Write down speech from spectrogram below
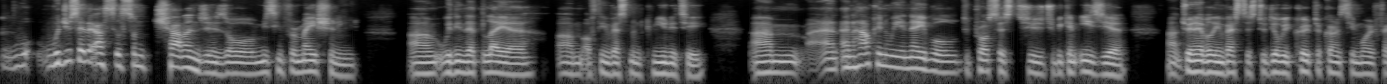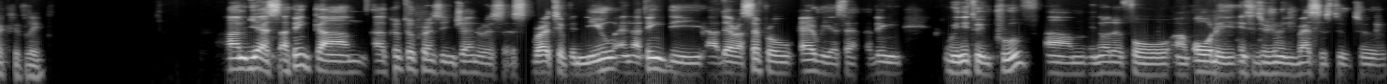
w- would you say there are still some challenges or misinformation um, within that layer um, of the investment community? And, and how can we enable the process to, to become easier uh, to enable investors to deal with cryptocurrency more effectively? Um, yes, I think um, uh, cryptocurrency in general is, is, relatively new, and I think the uh, there are several areas that I think we need to improve um, in order for um, all the institutional investors to to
